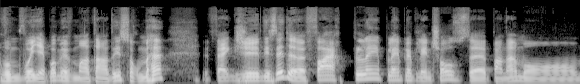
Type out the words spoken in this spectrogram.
vous ne me voyez pas, mais vous m'entendez sûrement. Fait que j'ai décidé de faire plein, plein, plein, plein de choses euh, pendant mon,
